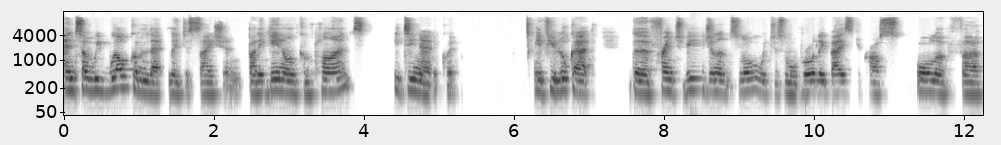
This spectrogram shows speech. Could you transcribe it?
And so we welcome that legislation, but again on compliance, it's inadequate. If you look at the French vigilance law, which is more broadly based across all of uh,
